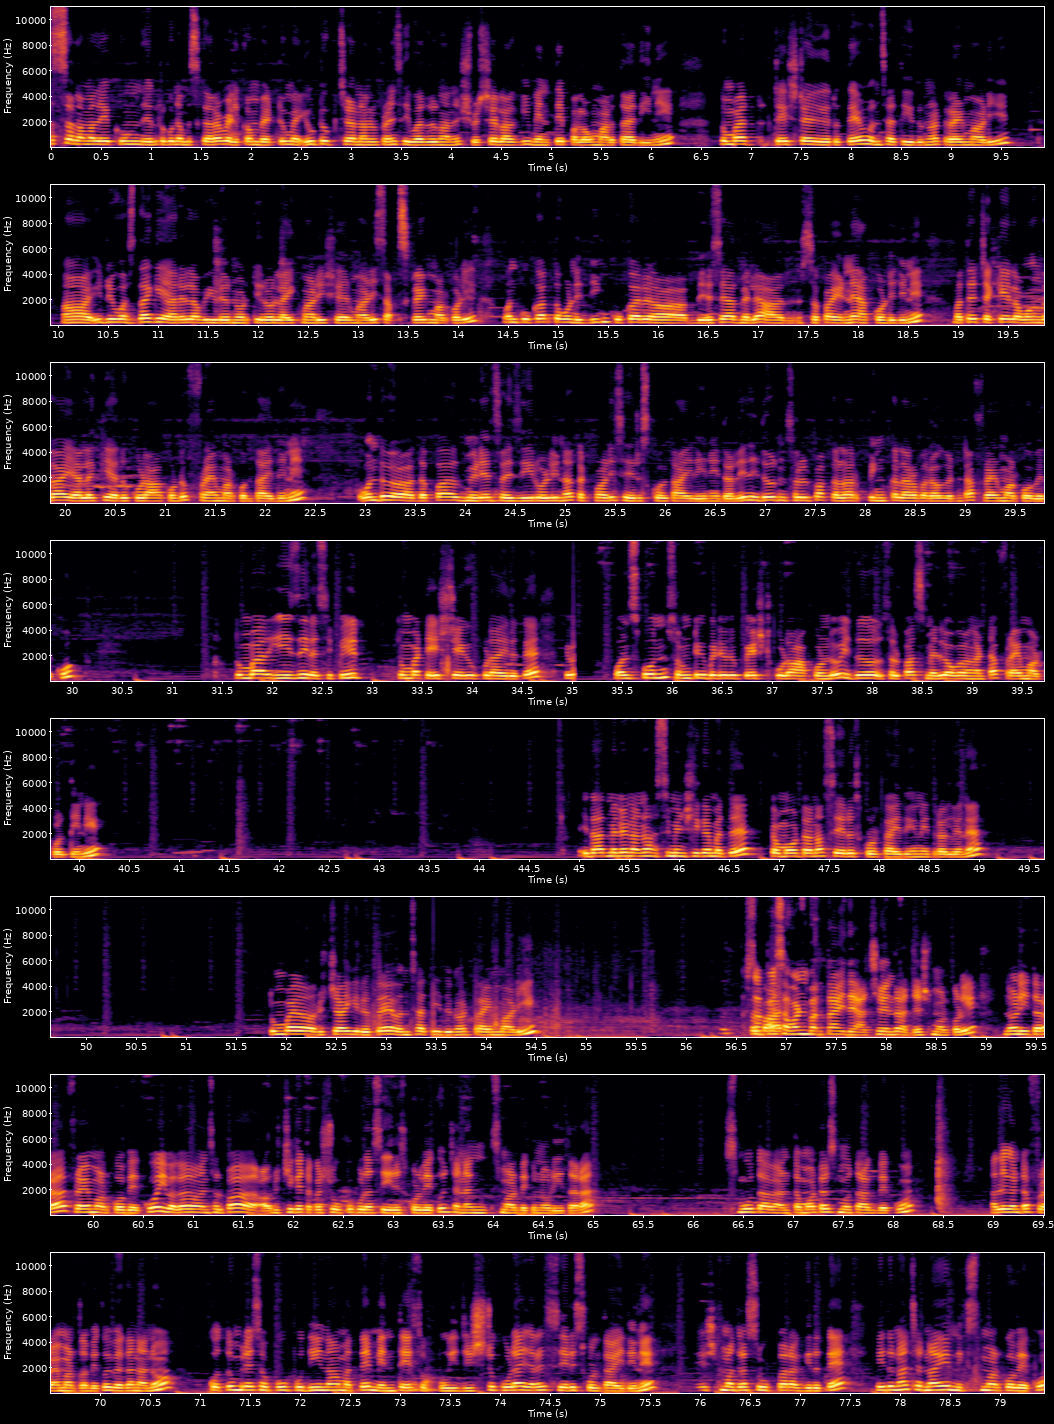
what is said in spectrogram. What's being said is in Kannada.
ಅಸ್ಸಲಾಮ್ ಅಲೈಕುಮ್ ಎಲ್ರಿಗೂ ನಮಸ್ಕಾರ. Welcome back to my YouTube channel friends ಇವತ್ತು ನಾನು ಸ್ಪೆಷಲಾಗಿ ಮೆಂತೆ ಪಲಾವ್ ಮಾಡ್ತಾ ಇದ್ದೀನಿ. ತುಂಬ ಟೇಸ್ಟಾಗಿರುತ್ತೆ ಒಂದು ಸತಿ ಇದನ್ನು ಟ್ರೈ ಮಾಡಿ. ಇದು ಹೊಸ್ದಾಗಿ ಯಾರೆಲ್ಲ ವೀಡಿಯೋ ನೋಡ್ತಿರೋ ಲೈಕ್ ಮಾಡಿ ಶೇರ್ ಮಾಡಿ ಸಬ್ಸ್ಕ್ರೈಬ್ ಮಾಡ್ಕೊಳ್ಳಿ. ಒಂದು ಕುಕ್ಕರ್ ತೊಗೊಂಡಿದ್ದೀನಿ. ಕುಕ್ಕರ್ ಬೇಸೆ ಆದಮೇಲೆ ಸ್ವಲ್ಪ ಎಣ್ಣೆ ಹಾಕ್ಕೊಂಡಿದ್ದೀನಿ. ಮತ್ತು ಚಕ್ಕೆ, ಲವಂಗ, ಏಲಕ್ಕಿ ಅದು ಕೂಡ ಹಾಕ್ಕೊಂಡು ಫ್ರೈ ಮಾಡ್ಕೊತಾ ಇದ್ದೀನಿ. ಒಂದು ದಪ್ಪ ಮೀಡಿಯಮ್ ಸೈಜ್ ಈರುಳ್ಳಿನ ಕಟ್ ಮಾಡಿ ಸೇರಿಸ್ಕೊಳ್ತಾ ಇದ್ದೀನಿ ಇದರಲ್ಲಿ. ಇದು ಒಂದ್ ಸ್ವಲ್ಪ ಕಲರ್ ಪಿಂಕ್ ಕಲರ್ ಬರೋ ಗಂಟ ಫ್ರೈ ಮಾಡ್ಕೋಬೇಕು. ತುಂಬ ಈಸಿ ರೆಸಿಪಿ ತುಂಬ ಟೇಸ್ಟಿಯಾಗೂ ಕೂಡ ಇರುತ್ತೆ. ಒಂದು ಸ್ಪೂನ್ ಶುಂಠಿ ಬೆಳ್ಳುಳ್ಳಿ ಪೇಸ್ಟ್ ಕೂಡ ಹಾಕ್ಕೊಂಡು ಇದು ಸ್ವಲ್ಪ ಸ್ಮೆಲ್ ಹೋಗೋ ಗಂಟ ಫ್ರೈ ಮಾಡ್ಕೊಳ್ತೀನಿ. ಇದಾದಮೇಲೆ ನಾನು ಹಸಿಮೆಣ್ಸಿಕಾಯಿ ಮತ್ತು ಟೊಮೊಟೊನ ಸೇರಿಸ್ಕೊಳ್ತಾ ಇದ್ದೀನಿ ಇದರಲ್ಲೇ ತುಂಬ ರುಚಿಯಾಗಿರುತ್ತೆ. ಒಂದು ಸತಿ ಇದನ್ನು ಟ್ರೈ ಮಾಡಿ. ಸ್ವಲ್ಪ ಸೌಂಡ್ ಬರ್ತಾ ಇದೆ ಆಚೆಯಿಂದ ಅಡ್ಜಸ್ಟ್ ಮಾಡ್ಕೊಳ್ಳಿ. ನೋಡಿ ಈ ಥರ ಫ್ರೈ ಮಾಡ್ಕೋಬೇಕು. ಇವಾಗ ಒಂದು ಸ್ವಲ್ಪ ರುಚಿಗೆ ತಕ್ಕಷ್ಟು ಉಪ್ಪು ಕೂಡ ಸೇರಿಸ್ಕೊಳ್ಬೇಕು. ಚೆನ್ನಾಗಿ ಮಿಕ್ಸ್ ಮಾಡಬೇಕು ನೋಡಿ ಈ ಥರ ಸ್ಮೂತ್ ಆಗ ಟೊಮೊಟೊ ಸ್ಮೂತ್ ಆಗಬೇಕು. ಅಲ್ಲಿ ಗಂಟ ಫ್ರೈ ಮಾಡ್ಕೋಬೇಕು. ಇವಾಗ ನಾನು ಕೊತ್ತಂಬರಿ ಸೊಪ್ಪು ಪುದೀನ ಮತ್ತು ಮೆಂತ್ಯ ಸೊಪ್ಪು ಇದಿಷ್ಟು ಕೂಡ ಇದರಲ್ಲಿ ಸೇರಿಸ್ಕೊಳ್ತಾ ಇದ್ದೀನಿ. ಟೇಸ್ಟ್ ಮಾತ್ರ ಸೂಪರ್ ಆಗಿರುತ್ತೆ. ಇದನ್ನು ಚೆನ್ನಾಗಿ ಮಿಕ್ಸ್ ಮಾಡ್ಕೋಬೇಕು.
